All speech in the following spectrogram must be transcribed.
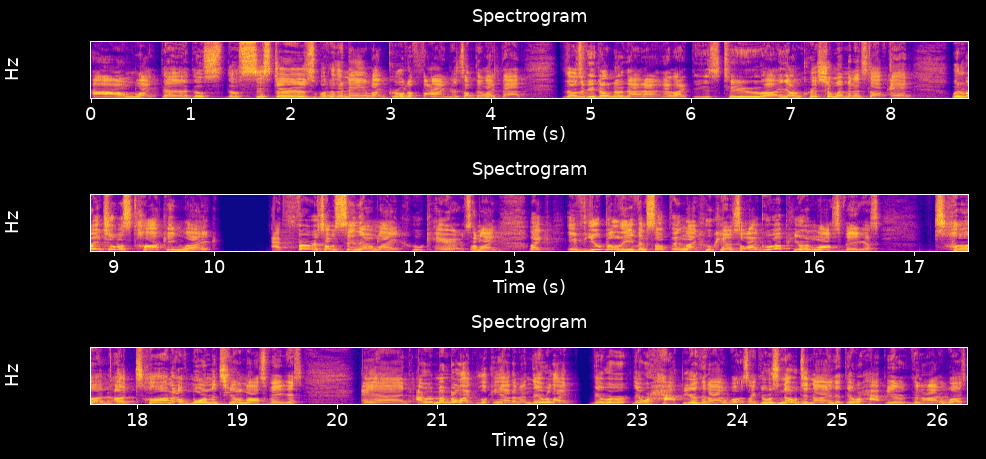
um, like the those those sisters, what are their name? Like Girl Defined or something like that. Those of you don't know that, they're like these two uh, young Christian women and stuff. And when Rachel was talking, like at first I was sitting there, I'm like, who cares? I'm like, like, if you believe in something, like, who cares? So I grew up here in Las Vegas, ton, a ton of Mormons here in Las Vegas. And I remember like looking at them and they were like, they were, they were happier than I was. Like there was no denying that they were happier than I was.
